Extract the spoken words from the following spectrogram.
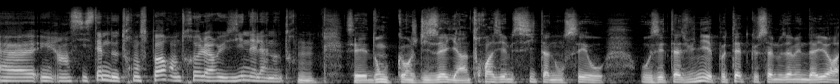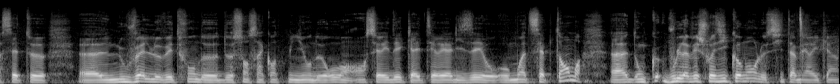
euh, un système de transport entre leur usine et la nôtre. Hmm. C'est donc, quand je disais, il y a un troisième site annoncé aux, aux États-Unis, et peut-être que ça nous amène d'ailleurs à cette nouvelle levée de fonds de 250 millions d'euros en, série D qui a été réalisé au, mois de septembre. Euh, donc vous l'avez choisi comment le site américain?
